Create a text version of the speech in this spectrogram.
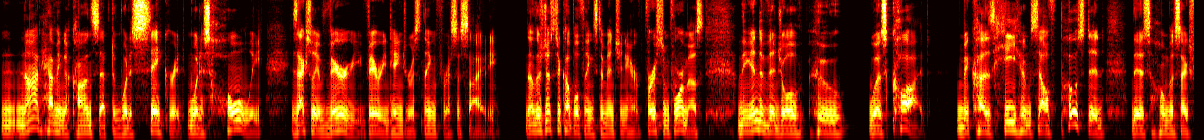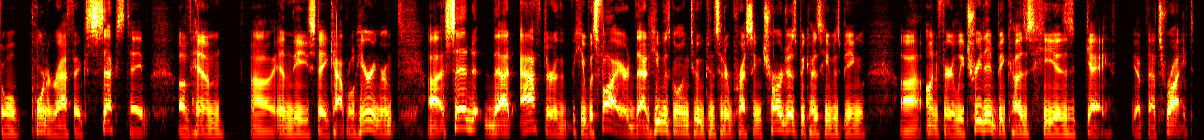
not having a concept of what is sacred, what is holy, is actually a very, very dangerous thing for a society. Now, there's just a couple things to mention here. First and foremost, the individual who was caught because he himself posted this homosexual pornographic sex tape of him uh, in the state capitol hearing room, uh, said that after he was fired, that he was going to consider pressing charges because he was being uh, unfairly treated because he is gay. Yep, that's right.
